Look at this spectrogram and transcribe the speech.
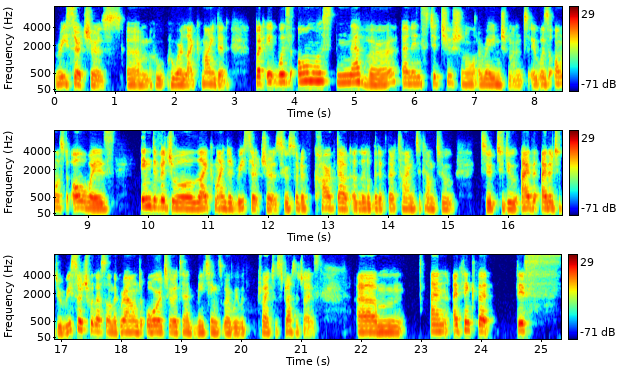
researchers um, who, who are like-minded, but it was almost never an institutional arrangement. It was almost always individual like-minded researchers who sort of carved out a little bit of their time to come to to, to do either, either to do research with us on the ground or to attend meetings where we would try to strategize. Um, and I think that this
